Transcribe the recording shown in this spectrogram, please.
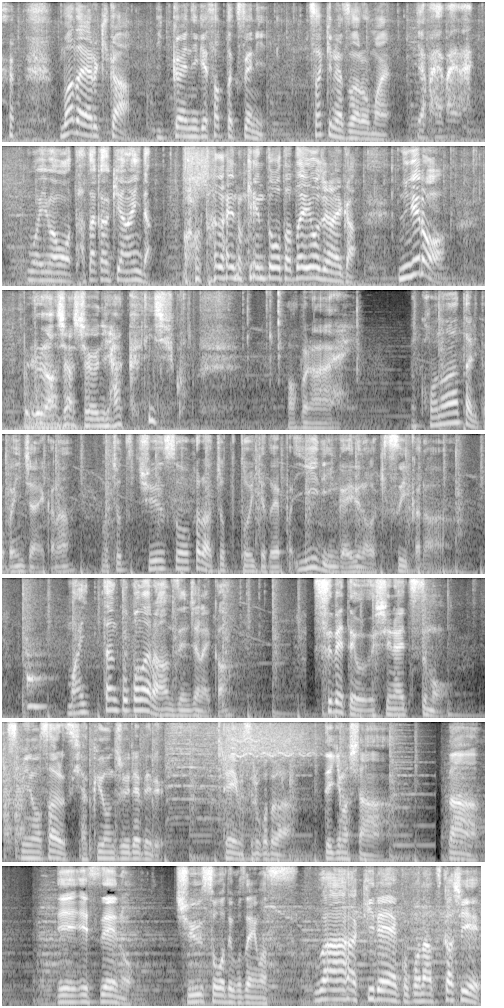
まだやる気か。一回逃げ去ったくせに。さっきのやつだろ、お前。やばいやばいやばい。もう今もう戦う気はないんだ。お互いの健闘を称えようじゃないか。逃げろうわしゃしゃ225危ないこの辺りとかいいんじゃないかな、まあ、ちょっと中層からはちょっと遠いけどやっぱイーリンがいるのがきついからまあ一旦ここなら安全じゃないか。全てを失いつつもスピノサウルス140レベルテイムすることができました。さあ ASA の中層でございます。うわー綺麗。ここ懐かしい。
